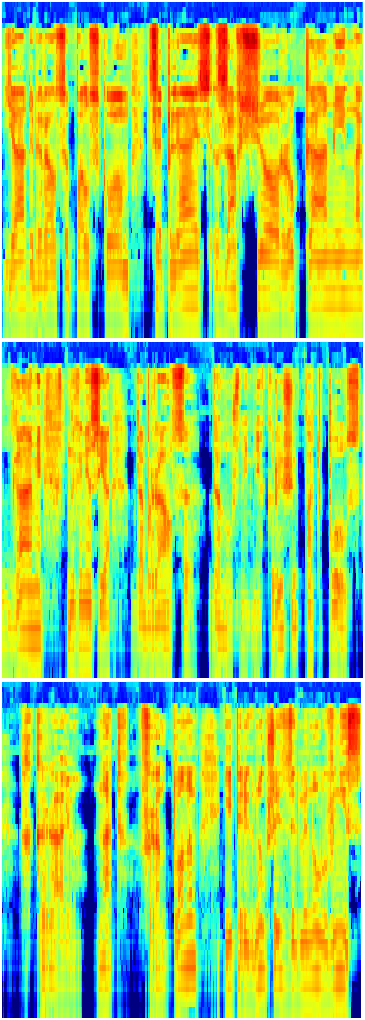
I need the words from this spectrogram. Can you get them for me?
я добирался ползком, цепляясь за все руками и ногами. Наконец я добрался до нужной мне крыши, подполз к краю над фронтоном и, перегнувшись, заглянул вниз.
